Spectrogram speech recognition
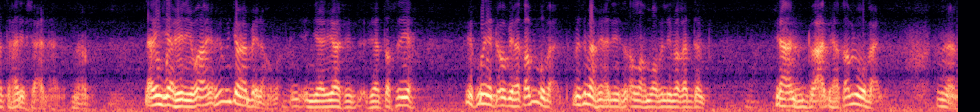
حتى حديث سعد هذا نعم. لكن جاء في رواية من جمع بينهما. إن جاء رواية فيها التصريح يكون يدعو بها قبل وبعد. مثل ما في حديث اللهم اغفر لي ما قدمت. جاء عنه الدعاء بها قبل وبعد. نعم.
